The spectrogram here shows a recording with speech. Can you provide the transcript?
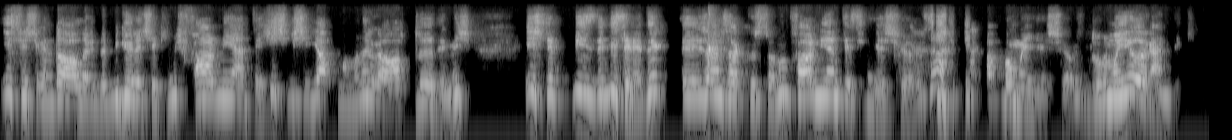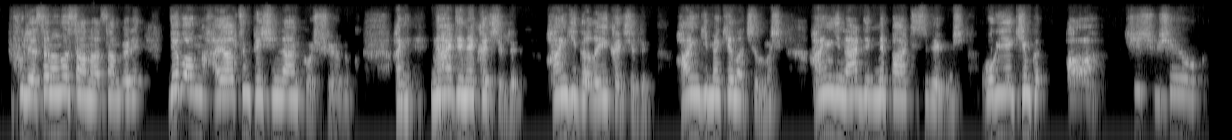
İsviçre'nin dağlarında bir göle çekilmiş farniente. Hiçbir şey yapmamanın rahatlığı demiş. İşte biz de bir senedir e, Jean-Jacques Rousseau'nun farniyentesini yaşıyoruz. Şey yapmamayı yaşıyoruz. Durmayı öğrendik. Fulya sana nasıl anlatsam böyle devamlı hayatın peşinden koşuyorduk. Hani nerede ne kaçırdık, hangi galayı kaçırdık, hangi mekan açılmış, hangi nerede ne partisi verilmiş, oraya kim... Aa hiçbir şey yok.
